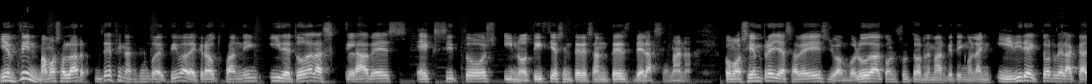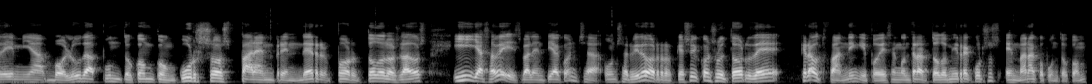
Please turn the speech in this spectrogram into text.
y en fin, vamos a hablar de financiación colectiva, de crowdfunding y de todas las claves, éxitos y noticias interesantes de la semana. Como siempre, ya sabéis, Joan Boluda, consultor de marketing online y director de la academia boluda.com con cursos para emprender por todos los lados. Y ya sabéis, Valentía Concha, un servidor que soy consultor de crowdfunding y podéis encontrar todos mis recursos en banaco.com.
